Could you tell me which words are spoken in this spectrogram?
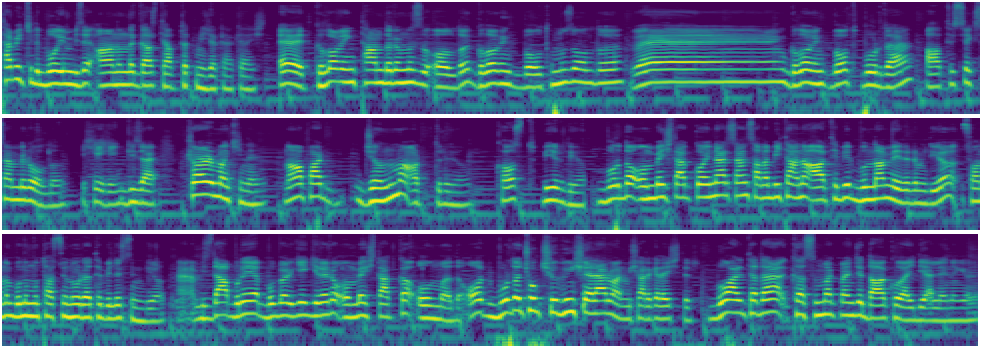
Tabii ki de bu oyun bize anında gaz yaptırtmayacak arkadaşlar. Evet Glowing Thunder'ımız oldu. Glowing Bolt'umuz oldu. Ve Glowing Bolt burada. 681 oldu. Güzel. Kör makine. Ne yapar? Canını mı arttırıyor? Cost 1 diyor. Burada 15 dakika oynarsan sana bir tane artı 1 bundan veririm diyor. Sonra bunu mutasyona uğratabilirsin diyor. Ha, biz daha buraya bu bölgeye gireri 15 dakika olmadı. O burada çok çılgın şeyler varmış arkadaşlar. Bu haritada kasılmak bence daha kolay diğerlerine göre.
